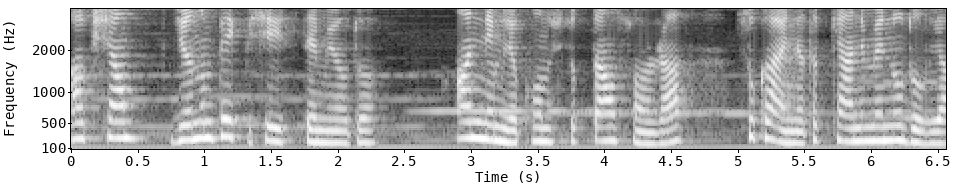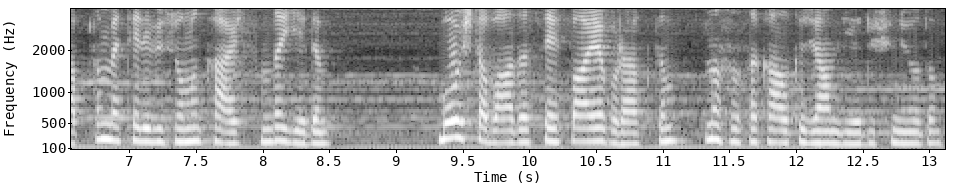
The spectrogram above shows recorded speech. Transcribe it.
Akşam canım pek bir şey istemiyordu. Annemle konuştuktan sonra su kaynatıp kendime noodle yaptım ve televizyonun karşısında yedim. Boş tabağı da sehpaya bıraktım. Nasılsa kalkacağım diye düşünüyordum.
